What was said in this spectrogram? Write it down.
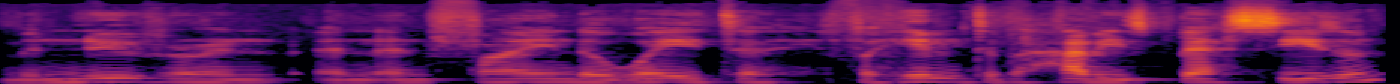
maneuver and, and, and find a way to for him to have his best season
